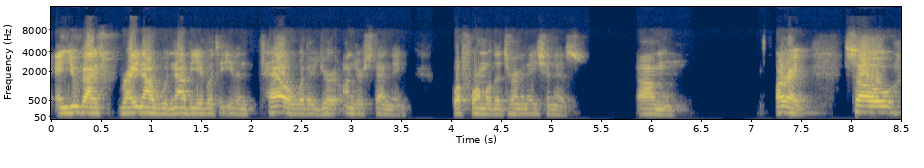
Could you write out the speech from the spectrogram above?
And you guys right now would not be able to even tell whether you're understanding what formal determination is. Um, all right. So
